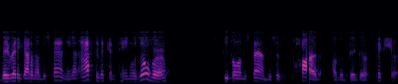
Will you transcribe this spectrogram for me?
they already got an understanding. And after the campaign was over, people understand this is part of a bigger picture.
